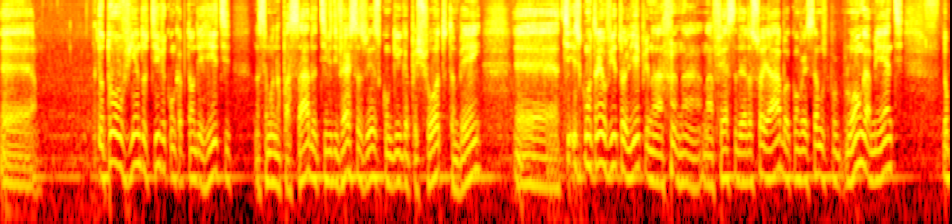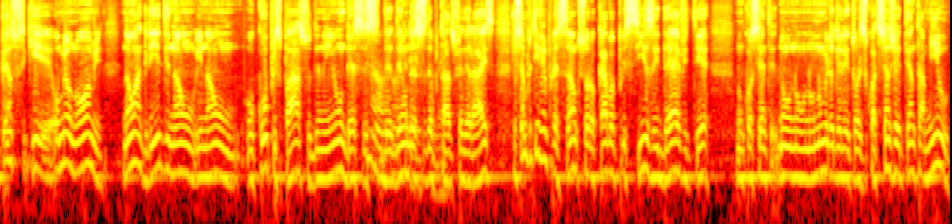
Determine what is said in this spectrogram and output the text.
É, eu estou ouvindo, tive com o capitão Derrite na semana passada, tive diversas vezes com o Giga Peixoto também. É, encontrei o Vitor Lipe na, na, na, festa da Soiaba, conversamos por, longamente. Eu penso que o meu nome não agride não, e não ocupa espaço de nenhum desses, não, de, de um desses deputados também. federais. Eu sempre tive a impressão que Sorocaba precisa e deve ter, num, num, num, num número de eleitores, 480 mil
